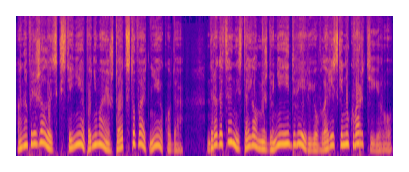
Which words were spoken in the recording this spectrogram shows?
Она прижалась к стене, понимая, что отступать некуда. Драгоценный стоял между ней и дверью в Ларискину квартиру.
